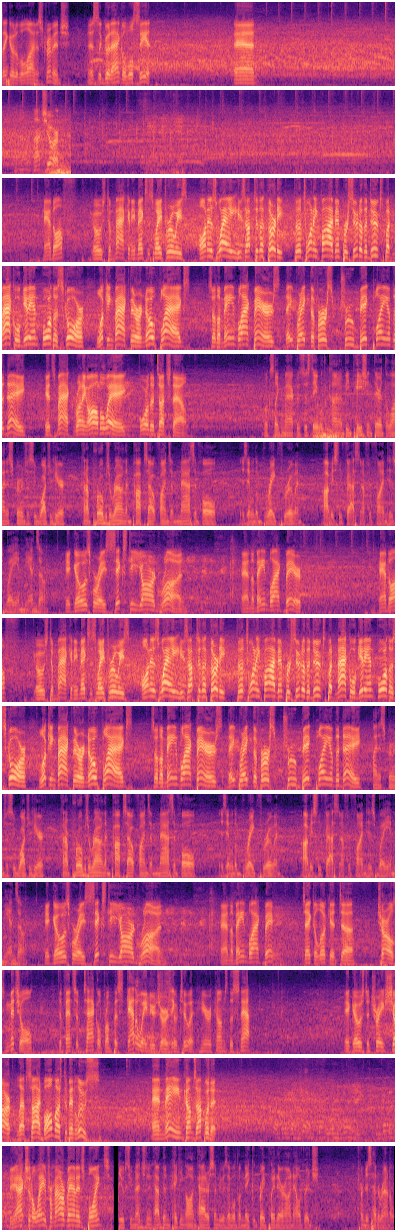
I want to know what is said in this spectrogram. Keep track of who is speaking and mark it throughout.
Speaker 1: They go to the line of scrimmage, and this is a good angle. We'll see it. And not sure. Handoff goes to Mack, and he makes his way through. He's on his way. He's up to the 30, to the 25 in pursuit of the Dukes, but Mack will get in for the score. Looking back, there are no flags. So the Maine Black Bears, they break the first true big play of the day. It's Mack running all the way for the touchdown.
Speaker 2: Looks like Mack was just able to kind of be patient there at the line of scrimmage as we watch it here. Kind of probes around and then pops out, finds a massive hole, is able to break through and obviously fast enough to find his way into the end zone.
Speaker 1: It goes for a 60 yard run. And the Maine Black Bear handoff goes to Mack, and he makes his way through. He's on his way. He's up to the 30, to the 25 in pursuit of the Dukes, but Mack will get in for the score. Looking back, there are no flags. So the Maine Black Bears, they break the first true big play of the day.
Speaker 2: Line of scrimmage as we watch it here. Kind of probes around and then pops out, finds a massive hole, is able to break through and obviously fast enough to find his way into the end zone.
Speaker 1: It goes for a 60 yard run. And the Maine Black Bears take a look at uh, Charles Mitchell, defensive tackle from Piscataway, New Jersey. To it. Here comes the snap. It goes to Trey Sharp, left side. Ball must have been loose. And Maine comes up with it. The action away from our vantage point.
Speaker 2: You mentioned it, have been picking on Patterson, he was able to make a great play there on Eldridge. Turned his head around a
